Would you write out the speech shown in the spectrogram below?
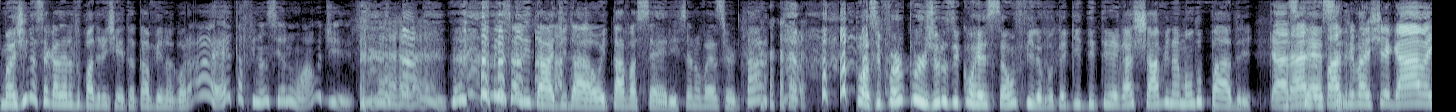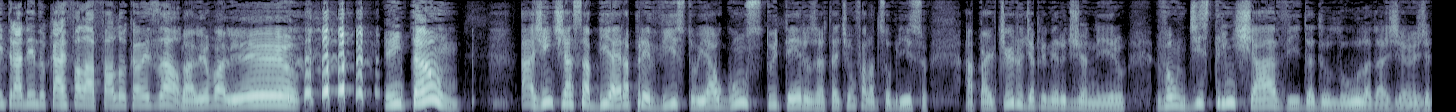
Imagina se a galera do Padre Anchieta tá vendo agora. Ah, é? Tá financiando um Audi? a mensalidade da oitava série, você não vai acertar? Pô, se for por juros e correção, filho, eu vou ter que entregar a chave na mão do padre. Caralho, Esquece. o padre vai chegar, vai entrar dentro do carro e falar, falou, Cauezão. Valeu, valeu. então, a gente já sabia, era previsto, e alguns tuiteiros até tinham falado sobre isso, a partir do dia 1 de janeiro, vão destrinchar a vida do Lula, da Janja,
